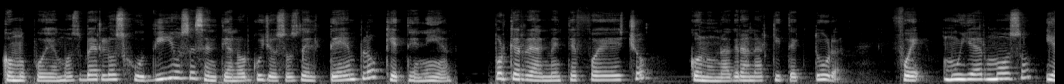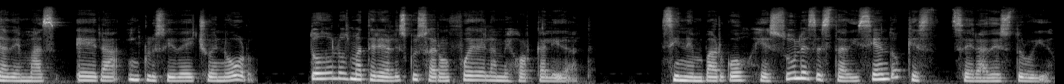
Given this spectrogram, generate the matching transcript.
Como podemos ver, los judíos se sentían orgullosos del templo que tenían, porque realmente fue hecho con una gran arquitectura. Fue muy hermoso y además era inclusive hecho en oro. Todos los materiales que usaron fue de la mejor calidad. Sin embargo, Jesús les está diciendo que será destruido.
